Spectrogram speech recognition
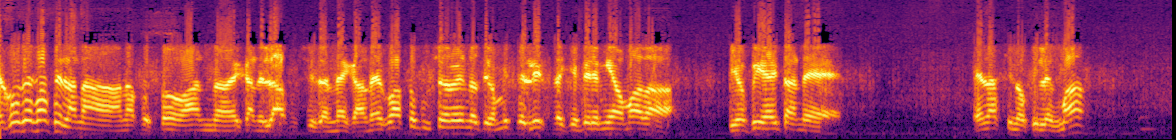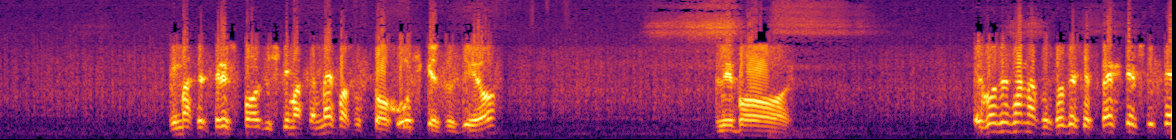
Εγώ δεν θα ήθελα να αναφερθώ αν ε, έκανε λάθος ή δεν έκανε. Εγώ αυτό που ξέρω είναι ότι ο Μίτσελ ήρθε και πήρε μια ομάδα η οποία ήταν ε, ένα συνοφίλεγμα. Είμαστε τρεις πόντους και είμαστε μέσα στους στόχους και στους δύο. Λοιπόν, εγώ δεν θα αναφερθώ ούτε σε παίχτε είτε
